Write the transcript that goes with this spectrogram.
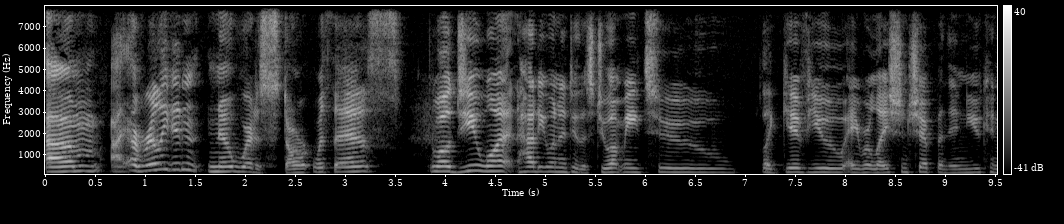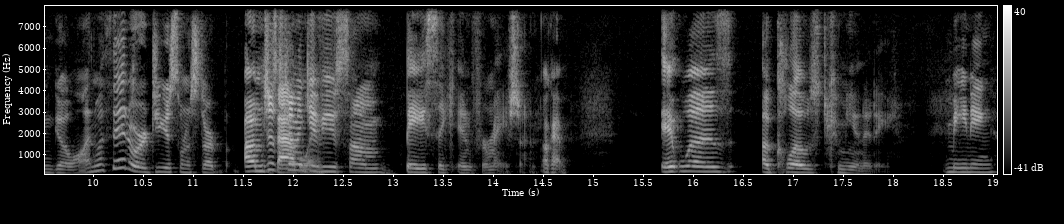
um, I, I really didn't know where to start with this. Well, do you want? How do you want to do this? Do you want me to like give you a relationship and then you can go on with it, or do you just want to start? I'm just gonna give you some basic information. Okay. It was a closed community, Meaning.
